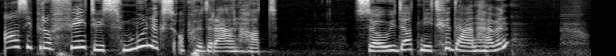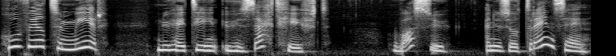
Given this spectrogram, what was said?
als die profeet u iets moeilijks opgedragen had, zou u dat niet gedaan hebben? Hoeveel te meer nu hij tegen u gezegd heeft: Was u en u zult rein zijn.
